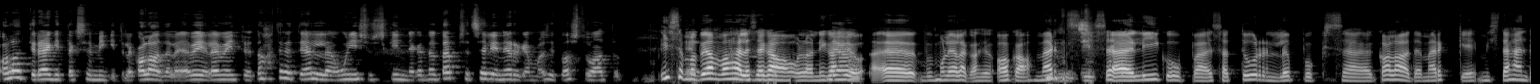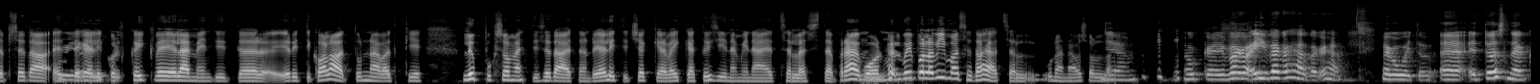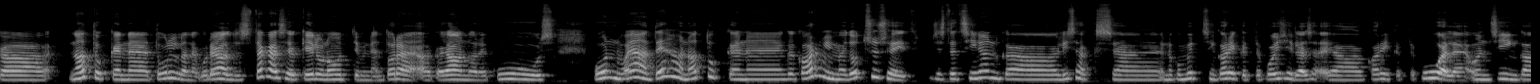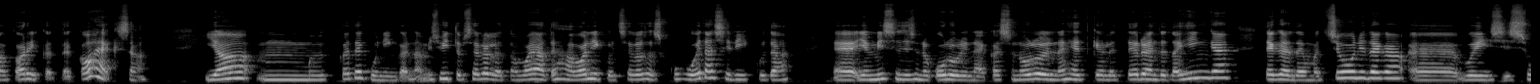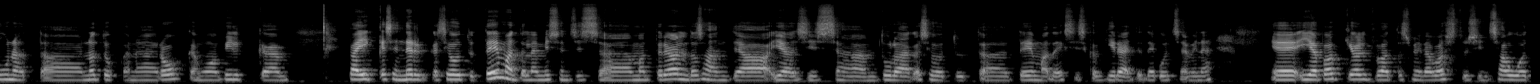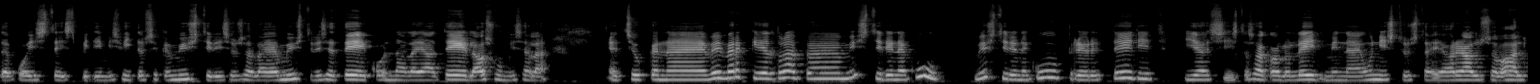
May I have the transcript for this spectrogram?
alati räägitakse mingitele kaladele ja veeelementidele, et ah, te olete jälle unistuses kinni, aga no täpselt selline energia mulle siit vastu vaatab. issand, ma pean vahele segama, mul on nii kahju äh,, või mul ei ole kahju, aga märtsis äh, liigub äh, Saturn lõpuks äh, kalade märki, mis tähendab seda, et tegelikult kõik veeelemendid, äh, eriti kalad, tunnevadki lõpuks ometi seda, et on reality check ja väike tõsinemine, et sellest praegu on mm -hmm. veel võib-olla viimased ajad seal unenäos olla. okei väga, ei, väga hea, väga hea, väga huvitav Äh, et ühesõnaga natukene tulla nagu reaalsusesse tagasi, okei okay,, elu nautimine on tore, aga jaanuarikuus on vaja teha natukene ka karmimaid otsuseid, sest et siin on ka lisaks, äh, nagu ma ütlesin, karikate poisile ja karikate kuuele on siin ka karikate kaheksa ja mõõkade kuninganna, mis viitab sellele, et on vaja teha valikuid selle osas, kuhu edasi liikuda ja mis on siis nagu oluline, kas on oluline hetkel, et tervendada hinge, tegeleda emotsioonidega eh, või siis suunata natukene rohkem oma pilk eh, päikeseenergiaga seotud teemadele, mis on siis materiaalne tasand ja, ja siis tulega seotud teemad ehk siis ka kired ja tegutsemine ja Paki Old vaatas meile vastu siin Sauade poiss teistpidi, mis viitab sihuke müstilisusele ja müstilise teekonnale ja teele asumisele. Et niisugune veemärkidel tuleb äh, müstiline kuu, müstiline kuu, prioriteedid ja siis tasakaalu leidmine unistuste ja reaalsuse vahel.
